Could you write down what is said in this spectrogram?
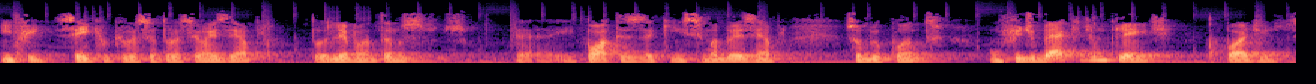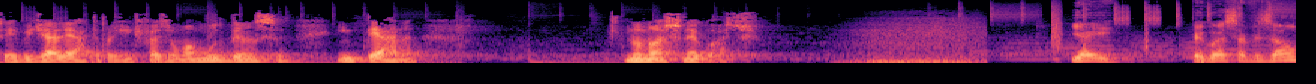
Enfim, sei que o que você trouxe é um exemplo. Estou levantando é, hipóteses aqui em cima do exemplo sobre o quanto um feedback de um cliente pode servir de alerta para a gente fazer uma mudança interna no nosso negócio. E aí, pegou essa visão?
